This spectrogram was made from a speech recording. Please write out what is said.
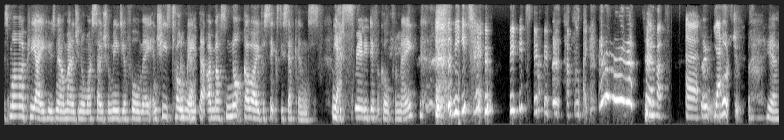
it's my PA who's now managing all my social media for me, and she's told okay. me that I must not go over 60 seconds. Yes. Really difficult for me. me too. Me too. I'm like, forever. Uh, so yes. yeah.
